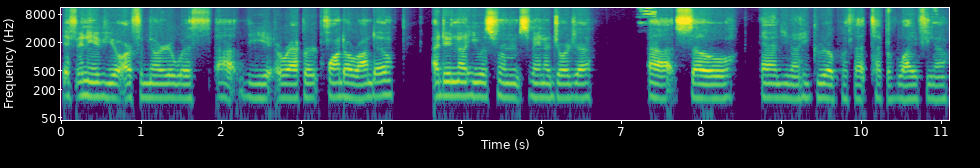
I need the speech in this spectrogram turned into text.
if any of you are familiar with uh, the rapper Quando Rondo, I do know he was from Savannah, Georgia. Uh, so, and you know, he grew up with that type of life, you know.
